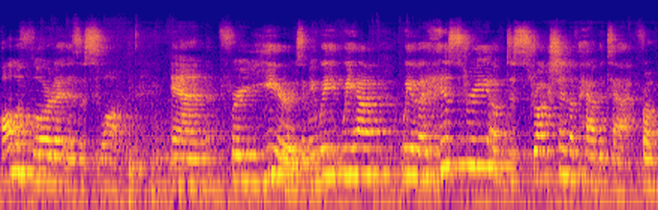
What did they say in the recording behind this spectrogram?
all of Florida is a swamp. And for years, I mean, we, we, have, we have a history of destruction of habitat from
